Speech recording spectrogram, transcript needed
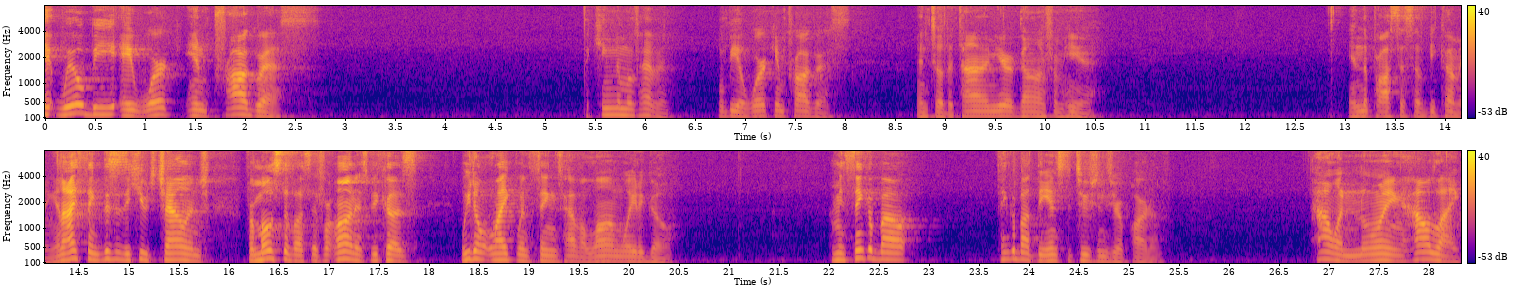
It will be a work in progress. The kingdom of heaven will be a work in progress until the time you're gone from here in the process of becoming. And I think this is a huge challenge for most of us, if we're honest, because we don't like when things have a long way to go. I mean, think about, think about the institutions you're a part of. How annoying, how like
